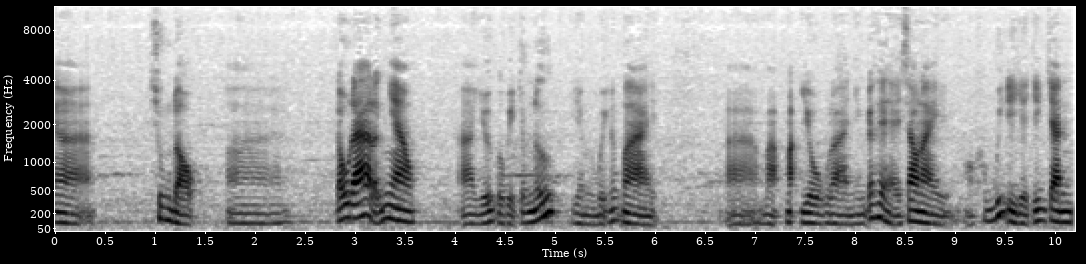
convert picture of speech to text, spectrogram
à, xung đột à, đấu đá lẫn nhau à, giữa người Việt trong nước và người Việt nước ngoài. À, mặc mặc dù là những cái thế hệ sau này họ không biết gì về chiến tranh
